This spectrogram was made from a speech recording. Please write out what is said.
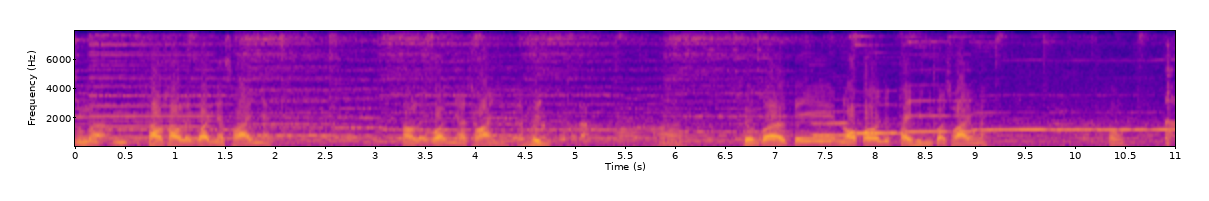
Nhưng mà sao sao lại gọi nhà xoài nhỉ? Sao lại gọi nhà xoài nhỉ? Hình. À, tưởng có cái nó có phải hình quả xoài không ấy? Không. Dạ.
